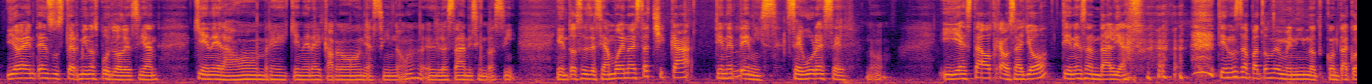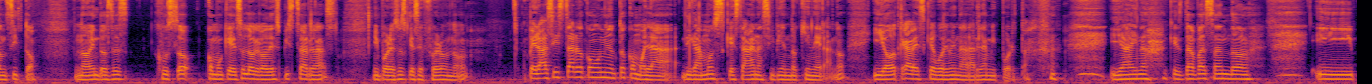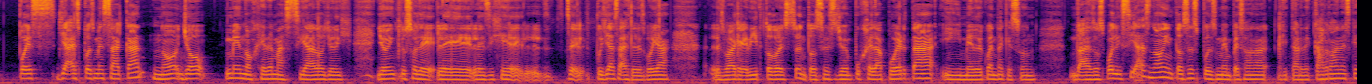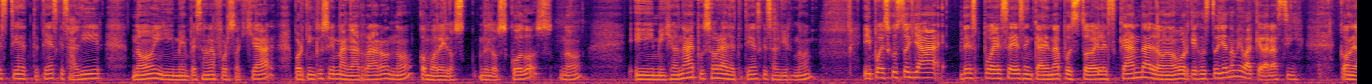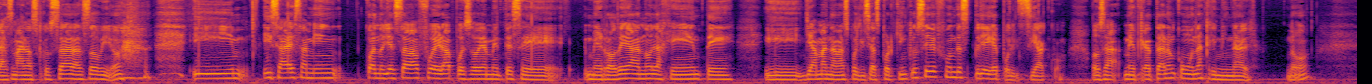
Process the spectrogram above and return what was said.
Y obviamente en sus términos, pues lo decían quién era hombre, quién era el cabrón y así, ¿no? Eh, lo estaban diciendo así. Y entonces decían, bueno, esta chica tiene tenis, seguro es él, ¿no? Y esta otra, o sea, yo, tiene sandalias, tiene un zapato femenino con taconcito, ¿no? Entonces, justo como que eso logró despistarlas y por eso es que se fueron, ¿no? Pero así tardó como un minuto como la, digamos que estaban así viendo quién era, ¿no? Y otra vez que vuelven a darle a mi puerta. y ay, no, ¿qué está pasando? Y pues ya después me sacan, ¿no? Yo me enojé demasiado. Yo dije, yo incluso le, les dije, pues ya sabes, les voy a, les voy a agredir todo esto. Entonces yo empujé la puerta y me doy cuenta que son las dos policías, ¿no? Entonces pues me empezaron a gritar de cabrón, es que te, tienes que salir, ¿no? Y me empezaron a forzajear, porque incluso me agarraron, ¿no? Como de los, de los codos, ¿no? Y me dijeron, ay, pues órale, te tienes que salir, ¿no? Y pues justo ya después se desencadena pues todo el escándalo, ¿no? Porque justo ya no me iba a quedar así, con las manos cruzadas, obvio. y, y sabes también, cuando ya estaba afuera, pues obviamente se me rodea, ¿no? La gente y llaman a más policías, porque inclusive fue un despliegue policíaco. O sea, me trataron como una criminal, ¿no?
